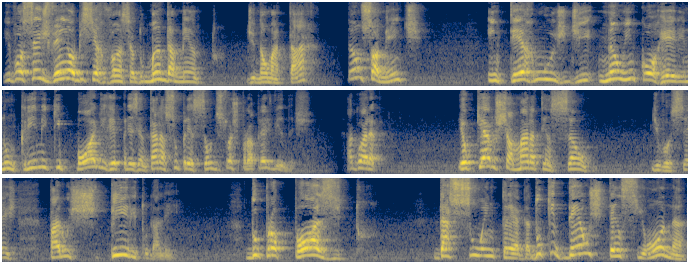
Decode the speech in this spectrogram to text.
E vocês veem a observância do mandamento de não matar tão somente em termos de não incorrerem num crime que pode representar a supressão de suas próprias vidas. Agora, eu quero chamar a atenção de vocês para o espírito da lei, do propósito da sua entrega, do que Deus tensiona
